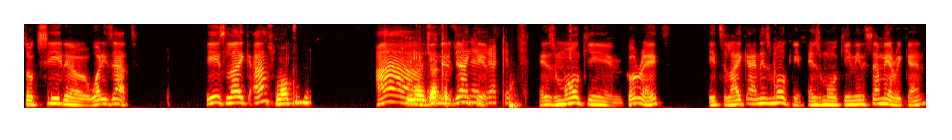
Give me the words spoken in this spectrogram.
Tuxedo. What is that? It's like a Smoking. ah Dinner dinner jacket. jacket. jacket. Smoking, correct. It's like an smoking. Smoking is American.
